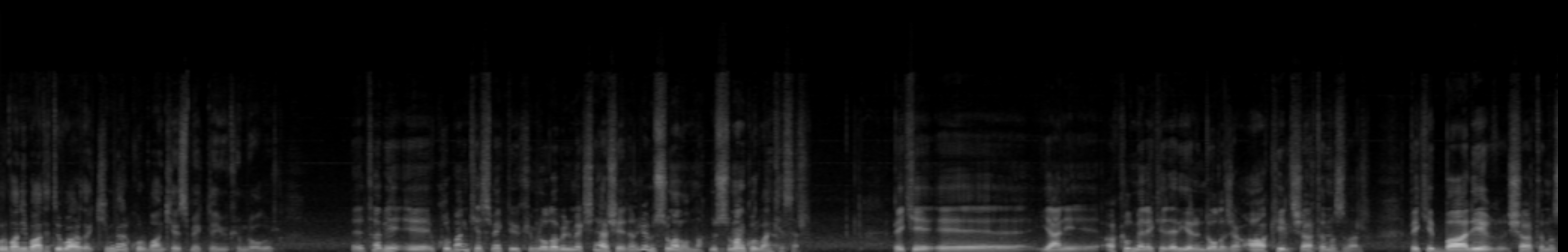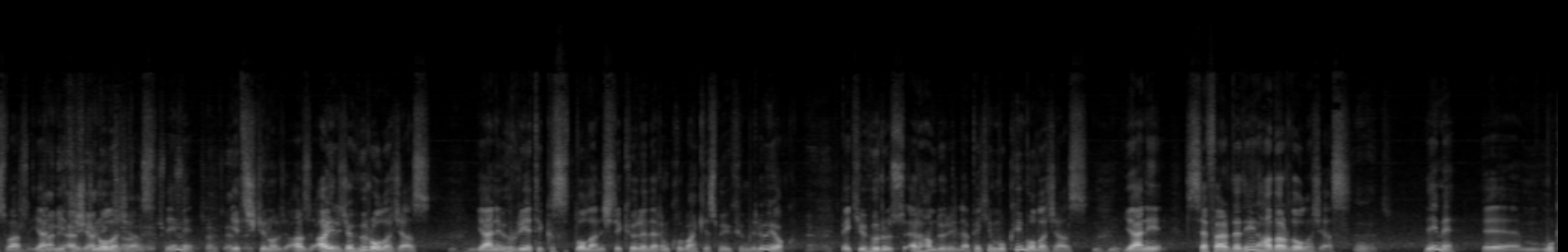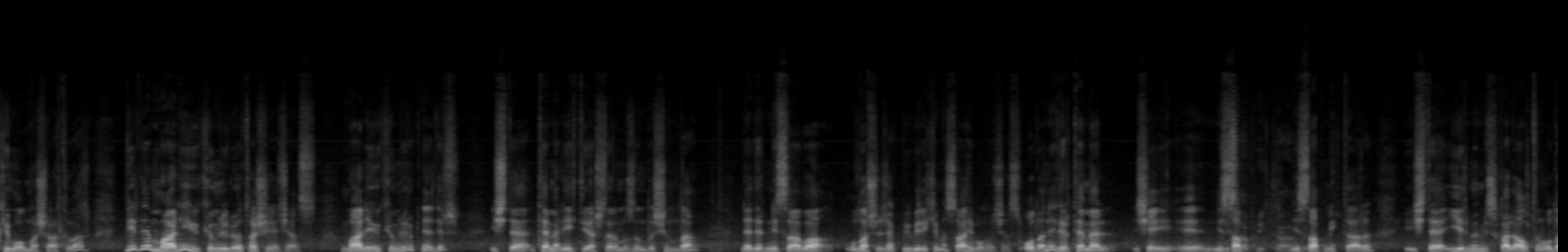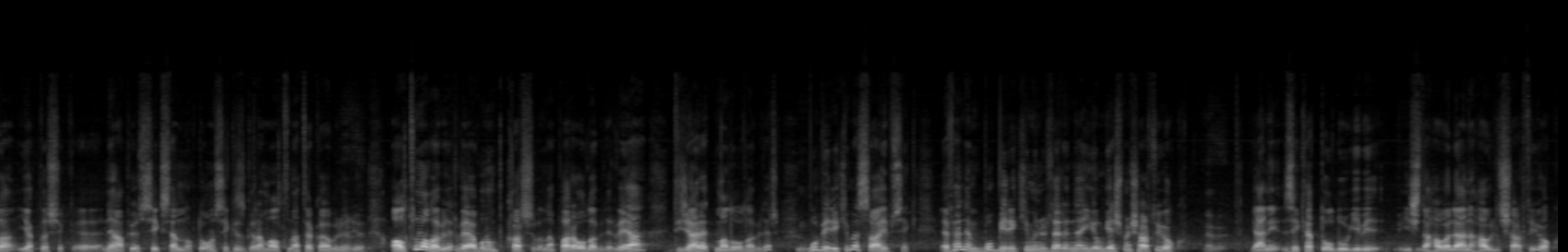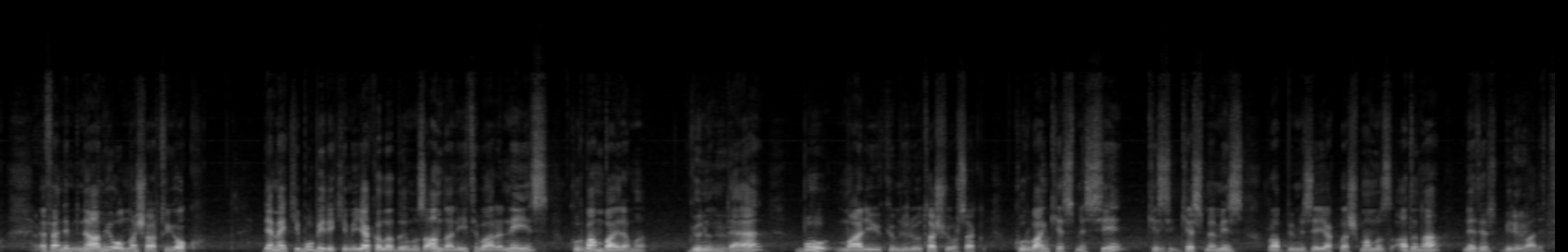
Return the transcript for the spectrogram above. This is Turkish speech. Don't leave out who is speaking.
Speaker 1: kurban ibadeti var da kimler kurban kesmekle yükümlü olur?
Speaker 2: E, tabii e, kurban kesmekle yükümlü olabilmek için her şeyden önce Müslüman olmak. Müslüman kurban keser. Peki e, yani akıl melekeleri yerinde olacak. Akil şartımız var. Peki balik şartımız var. Yani,
Speaker 1: Yani
Speaker 2: yetişkin olacağız değil mi?
Speaker 1: olacak, evet.
Speaker 2: Yetişkin olacağız. Ayrıca hür olacağız. Yani hürriyeti kısıtlı olan işte kölelerin kurban kesme yükümlülüğü yok.
Speaker 1: Evet.
Speaker 2: Peki hürüz elhamdülillah. Peki mukim olacağız. Yani seferde değil hadarda olacağız.
Speaker 1: Evet.
Speaker 2: Değil mi? Ee, mukim olma şartı var. Bir de mali yükümlülüğü taşıyacağız. Mali yükümlülük nedir? İşte temel ihtiyaçlarımızın dışında nedir? Nisaba ulaşacak bir birikime sahip olacağız. O da nedir temel şey? e, nisap,
Speaker 1: Nisap miktarı.
Speaker 2: nisap miktarı. İşte 20 miskal altın. O da yaklaşık e, ne yapıyor? 80.18 gram altına tekabül ediyor. Altın olabilir veya bunun karşılığında para olabilir veya ticaret malı olabilir. Bu birikime sahipsek. Efendim bu birikimin üzerinden yıl geçme şartı yok.
Speaker 1: Evet.
Speaker 2: Yani zekatta olduğu gibi işte havalâne havli şartı yok. Efendim nami olma şartı yok. Demek ki bu birikimi yakaladığımız andan itibaren neyiz? Kurban bayramı gününde bu mali yükümlülüğü taşıyorsak kurban kesmesi kesi- kesmemiz Rabbimize yaklaşmamız adına nedir? Bir
Speaker 1: Evet.
Speaker 2: ibadet.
